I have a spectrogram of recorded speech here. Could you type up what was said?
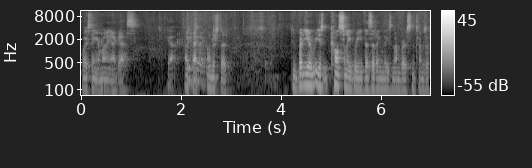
Wasting your money, I guess. Yeah, okay, Exactly. understood. so. But you're, you're constantly revisiting these numbers in terms of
